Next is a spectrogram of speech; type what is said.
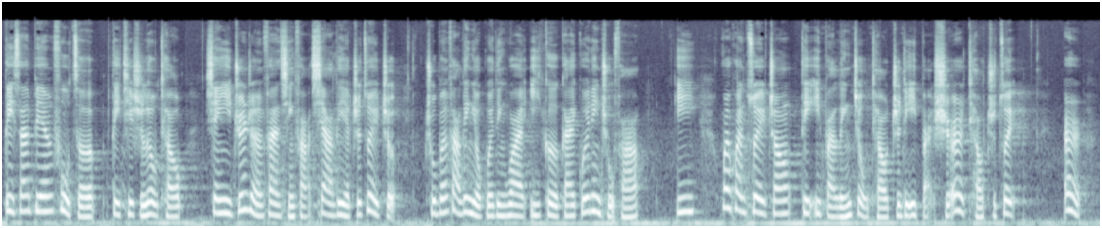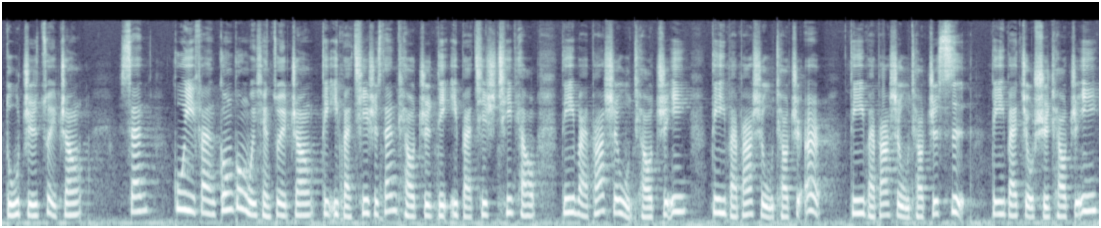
第三编负责第七十六条，现役军人犯刑法下列之罪者，除本法另有规定外，依各该规定处罚：一、外患罪章第一百零九条至第一百十二条之罪；二、渎职罪章；三、故意犯公共危险罪章第一百七十三条至第一百七十七条、第一百八十五条之一、第一百八十五条之二、第一百八十五条之四、第一百九十条之一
